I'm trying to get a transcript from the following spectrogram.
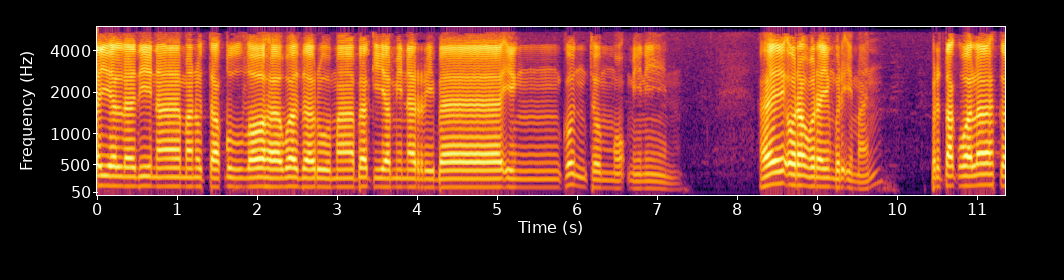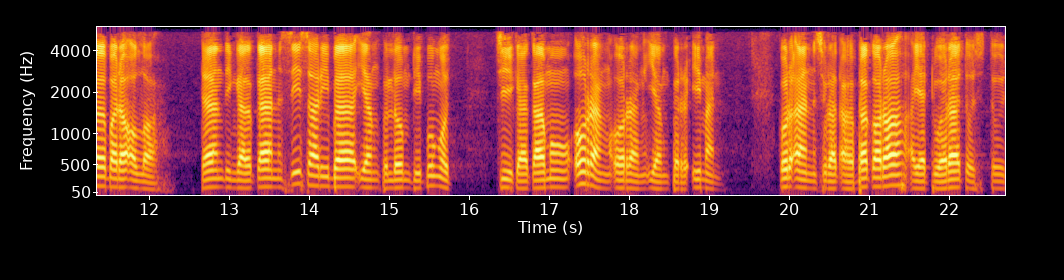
ayyuhalladzina amanu wa dharu ma baqiya minar riba in kuntum mu'minin. Hai orang-orang yang beriman, bertakwalah kepada Allah dan tinggalkan sisa riba yang belum dipungut jika kamu orang-orang yang beriman. Quran surat Al-Baqarah ayat 278.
